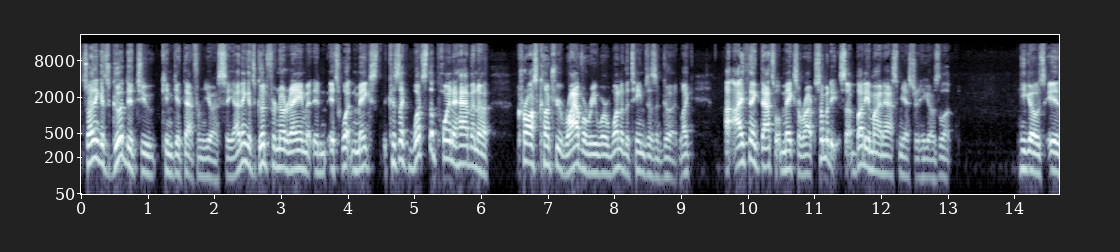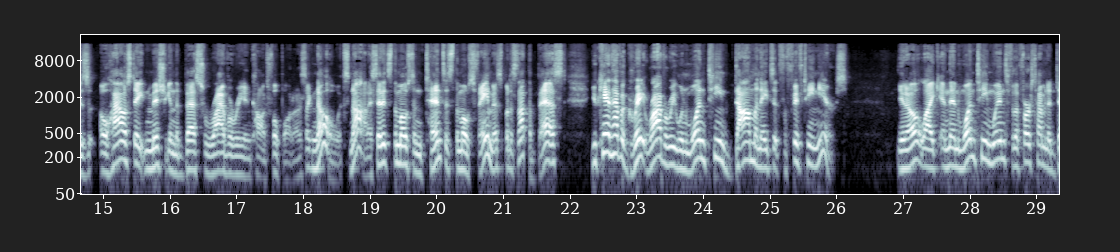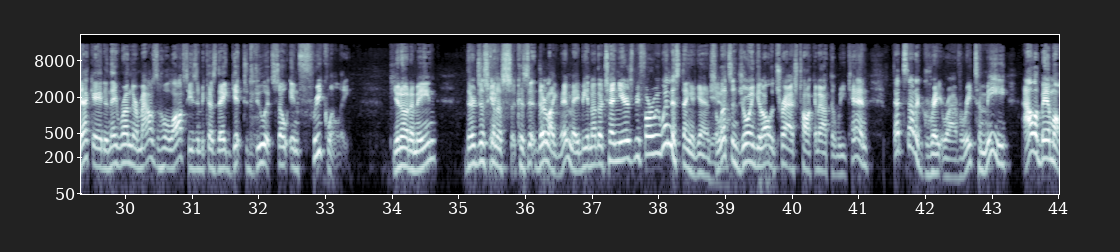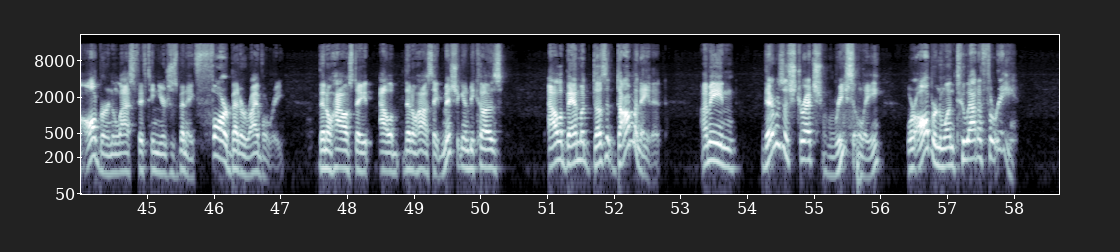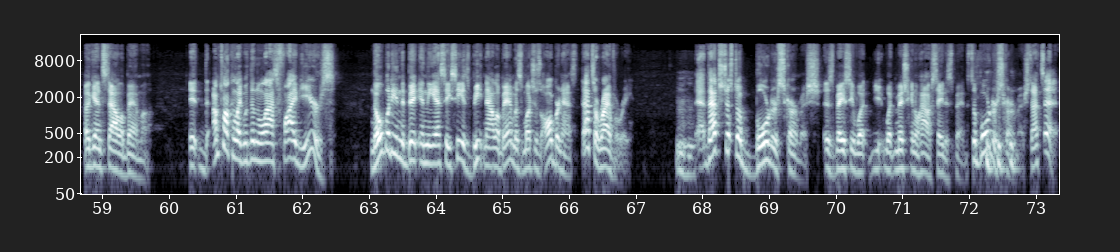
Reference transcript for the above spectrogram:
So I think it's good that you can get that from USC. I think it's good for Notre Dame. It, it, it's what makes because like, what's the point of having a cross country rivalry where one of the teams isn't good? Like, I, I think that's what makes a rival. Somebody, a buddy of mine asked me yesterday. He goes, "Look, he goes, Is Ohio State and Michigan the best rivalry in college football? And I was like, No, it's not. I said it's the most intense, it's the most famous, but it's not the best. You can't have a great rivalry when one team dominates it for 15 years. You know, like, and then one team wins for the first time in a decade and they run their mouths the whole offseason because they get to do it so infrequently. You know what I mean? They're just yeah. going to, because they're like, it may be another 10 years before we win this thing again. So yeah. let's enjoy and get all the trash talking out that we can. That's not a great rivalry. To me, Alabama Auburn in the last 15 years has been a far better rivalry than Ohio State, than Ohio State Michigan because Alabama doesn't dominate it. I mean, there was a stretch recently where Auburn won two out of three against Alabama. It, I'm talking like within the last five years. Nobody in the big in the SEC has beaten Alabama as much as Auburn has. That's a rivalry. Mm-hmm. That's just a border skirmish. Is basically what what Michigan Ohio State has been. It's a border skirmish. That's it,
